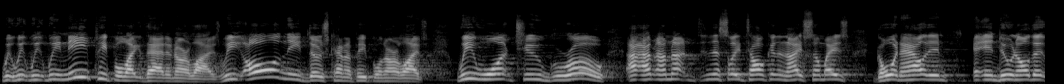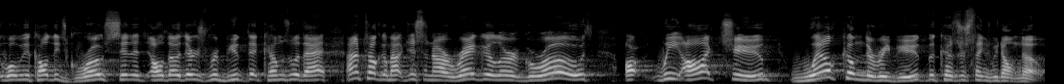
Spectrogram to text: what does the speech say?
We, we, we need people like that in our lives. We all need those kind of people in our lives. We want to grow. I, am not necessarily talking tonight, somebody's going out and, and doing all that, what we call these growth sins, although there's rebuke that comes with that. I'm talking about just in our regular growth, we ought to welcome the rebuke because there's things we don't know.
